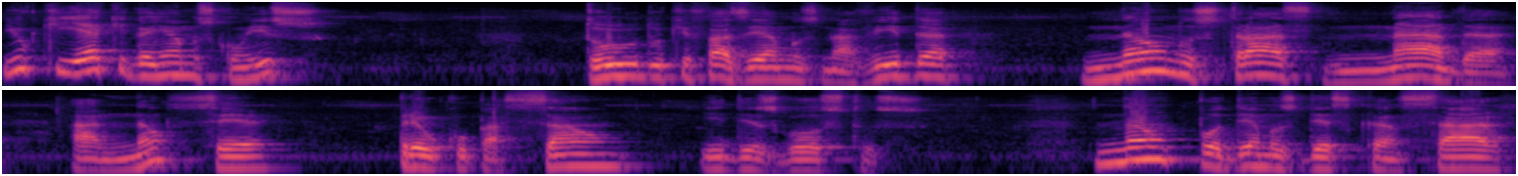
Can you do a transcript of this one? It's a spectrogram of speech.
E o que é que ganhamos com isso? Tudo o que fazemos na vida não nos traz nada a não ser preocupação e desgostos não podemos descansar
